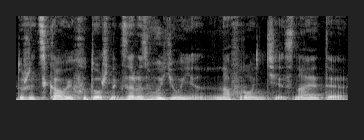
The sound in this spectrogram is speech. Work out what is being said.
дуже цікавий художник. Зараз воює на фронті, знаєте,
